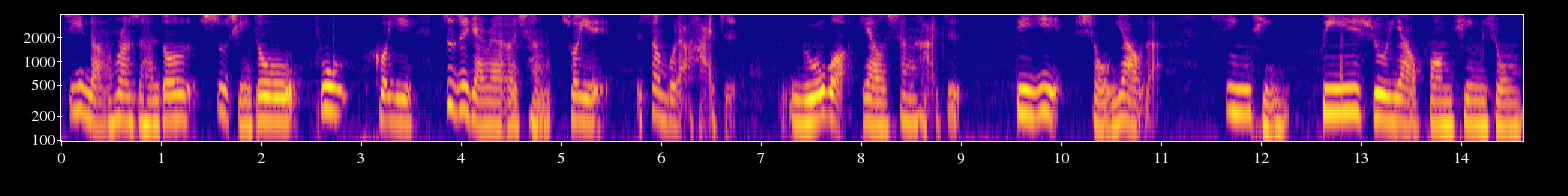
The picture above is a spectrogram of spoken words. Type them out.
机能或者是很多事情都不可以自自然然而成，所以生不了孩子。如果要生孩子，第一首要的心情。必须要放轻松，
